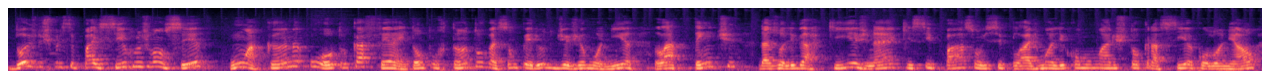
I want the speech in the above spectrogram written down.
dois dos principais ciclos vão ser um a cana, o outro café. Então, portanto, vai ser um período de hegemonia latente das oligarquias, né, que se passam e se plasmam ali como uma aristocracia colonial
